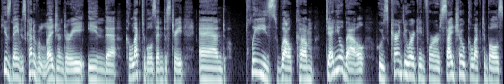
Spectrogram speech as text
His name is kind of legendary in the collectibles industry. And please welcome Daniel Bell, who's currently working for Sideshow Collectibles,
